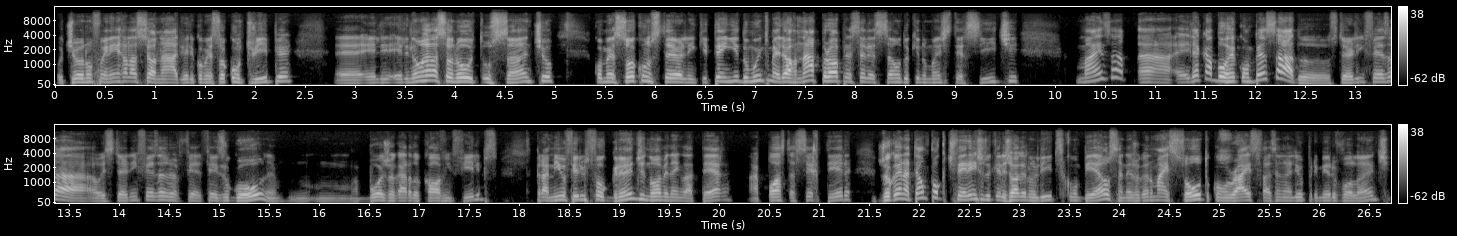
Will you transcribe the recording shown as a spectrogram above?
O Tewell não foi nem relacionado, ele começou com o Tripper é, ele, ele não relacionou o, o Sancho, começou com o Sterling, que tem ido muito melhor na própria seleção do que no Manchester City, mas a, a, ele acabou recompensado. O Sterling fez, a, o, Sterling fez, a, fez, fez o gol, né? uma boa jogada do Calvin Phillips. Para mim, o Phillips foi o grande nome da Inglaterra, aposta certeira, jogando até um pouco diferente do que ele joga no Leeds com o Bielsa, né? jogando mais solto, com o Rice fazendo ali o primeiro volante.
